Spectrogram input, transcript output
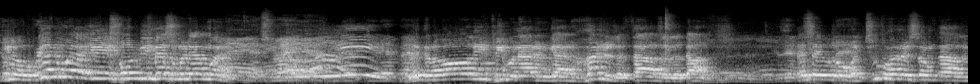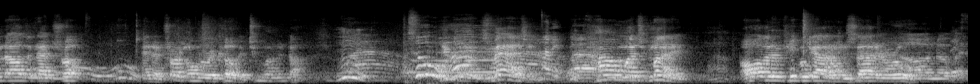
You know good well you ain't supposed to be messing with that money. That's right. Get that back. Look at all these people now that got hundreds of thousands of dollars. They say it was over two hundred some thousand dollars in that truck, and the truck only recovered two hundred dollars. Hmm. Two You can imagine how much money all of them people got on the side of the road. oh no, Right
